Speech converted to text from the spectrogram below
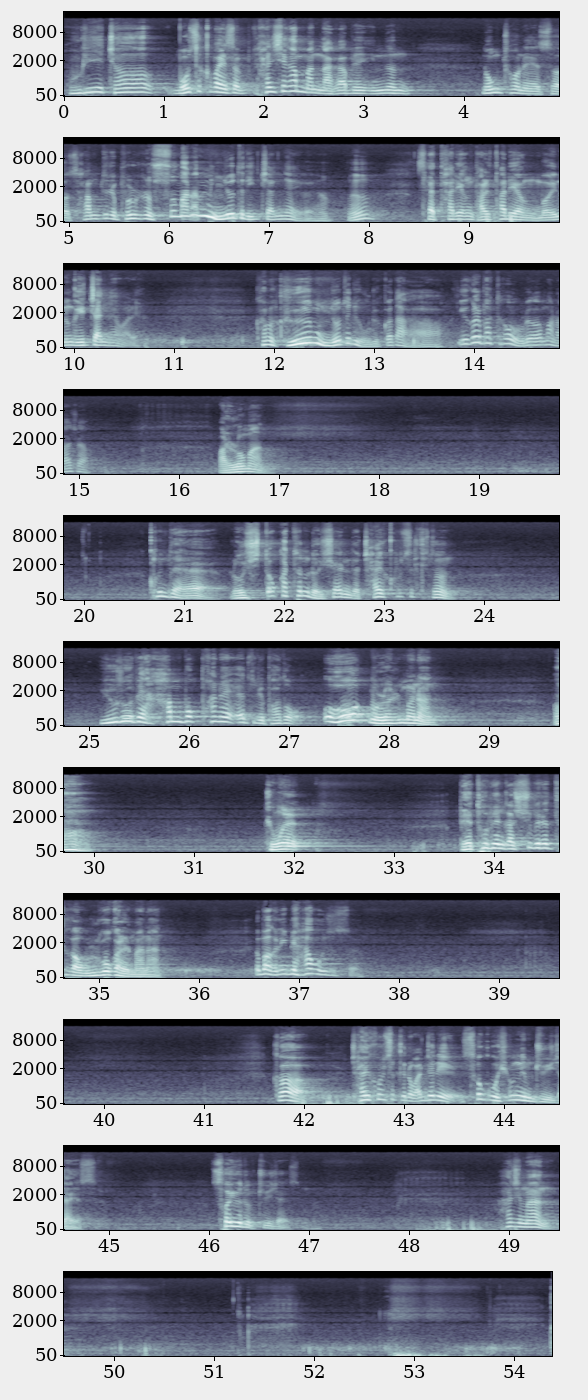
우리 저 모스크바에서 한 시간만 나가면 있는 농촌에서 사람들이 부르는 수많은 민요들이 있지 않냐 이거요. 어? 새타령, 달타령 뭐 이런 거 있지 않냐 말이야. 그러면 그 민요들이 우리 거다. 이걸 바탕으로 우리가 말하자. 말로만. 근데 러시 똑같은 러시아인데 차이콥스키는 유럽의 한복판에 애들이 봐도 어 놀랄 만한 어 정말 베토벤과 슈베르트가 울고 갈 만한 음악을 이미 하고 있었어요. 그러니까 차이콥스키는 완전히 서구 형님주의자였어요. 서유럽주의자였습니다. 하지만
